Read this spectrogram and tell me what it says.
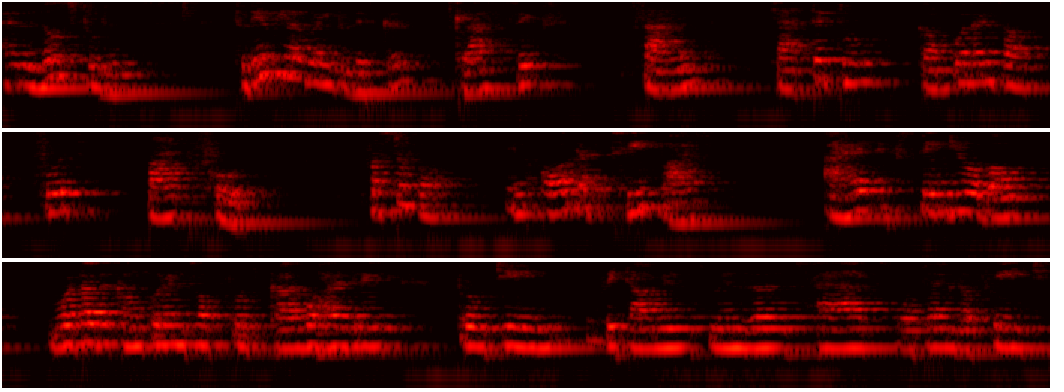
Hello students. Today we are going to discuss class 6 science chapter 2 components of food part 4. First of all, in all the three parts I had explained you about what are the components of food carbohydrate, protein, vitamins, minerals, fats, water and roughage.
